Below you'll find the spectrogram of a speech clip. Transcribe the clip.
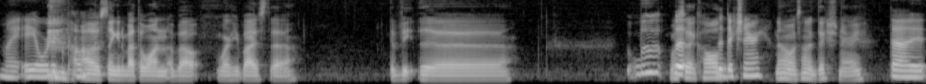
My aortic pump. I was thinking about the one about where he buys the the v, the what's the, it called? the dictionary? no, it's not a dictionary. The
